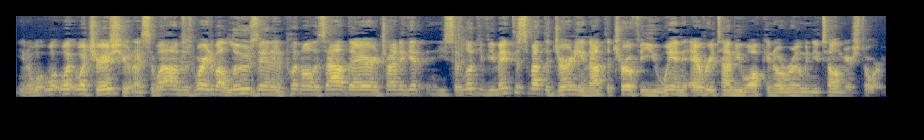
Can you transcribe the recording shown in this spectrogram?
you know, what, what, what's your issue? And I said, well, I'm just worried about losing and putting all this out there and trying to get. He said, look, if you make this about the journey and not the trophy, you win every time you walk into a room and you tell them your story.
